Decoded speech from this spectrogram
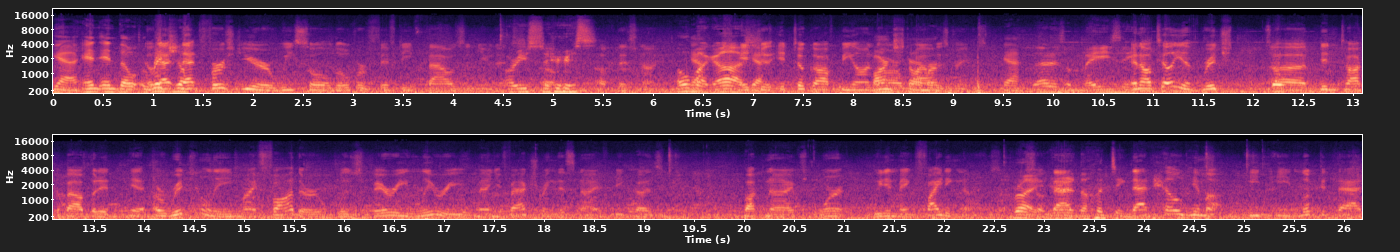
Yeah, and and the No, that, original. that first year, we sold over 50,000 units. Are you serious? Of, this knife. Oh Yeah. my gosh, It, Yeah. ju- it took off beyond our Barnstormer. wildest dreams. yeah. that is amazing. And I'll tell you, Rich So- uh, didn't talk about, but it, it, originally my father was very leery of manufacturing this knife because buck knives weren't. We didn't make fighting knives. Right, So that the hunting. that held him up. He, he looked at that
